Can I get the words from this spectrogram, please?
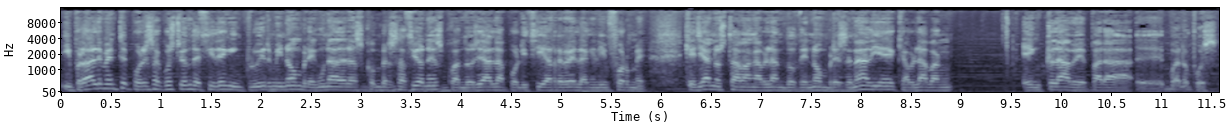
Y probablemente por esa cuestión deciden incluir mi nombre en una de las conversaciones cuando ya la policía revela en el informe que ya no estaban hablando de nombres de nadie, que hablaban en clave para eh, bueno pues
